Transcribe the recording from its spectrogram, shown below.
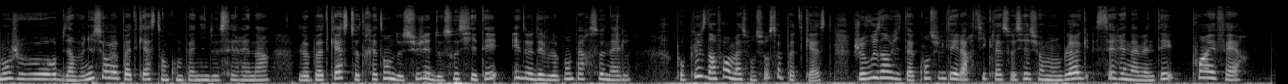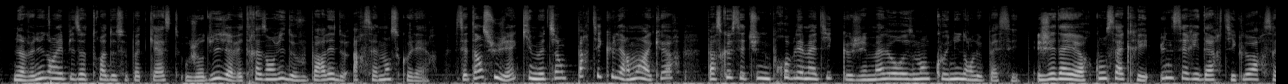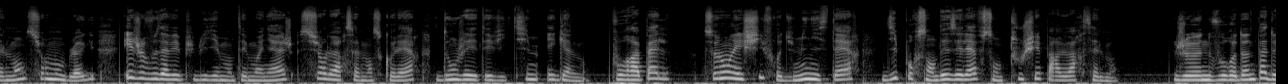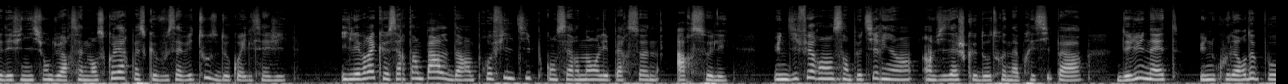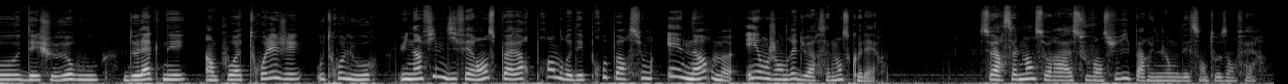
Bonjour, bienvenue sur le podcast en compagnie de Serena, le podcast traitant de sujets de société et de développement personnel. Pour plus d'informations sur ce podcast, je vous invite à consulter l'article associé sur mon blog serenamente.fr. Bienvenue dans l'épisode 3 de ce podcast. Aujourd'hui, j'avais très envie de vous parler de harcèlement scolaire. C'est un sujet qui me tient particulièrement à cœur parce que c'est une problématique que j'ai malheureusement connue dans le passé. J'ai d'ailleurs consacré une série d'articles au harcèlement sur mon blog et je vous avais publié mon témoignage sur le harcèlement scolaire dont j'ai été victime également. Pour rappel, selon les chiffres du ministère, 10% des élèves sont touchés par le harcèlement. Je ne vous redonne pas de définition du harcèlement scolaire parce que vous savez tous de quoi il s'agit. Il est vrai que certains parlent d'un profil type concernant les personnes harcelées. Une différence, un petit rien, un visage que d'autres n'apprécient pas, des lunettes, une couleur de peau, des cheveux roux, de l'acné, un poids trop léger ou trop lourd. Une infime différence peut alors prendre des proportions énormes et engendrer du harcèlement scolaire. Ce harcèlement sera souvent suivi par une longue descente aux enfers.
